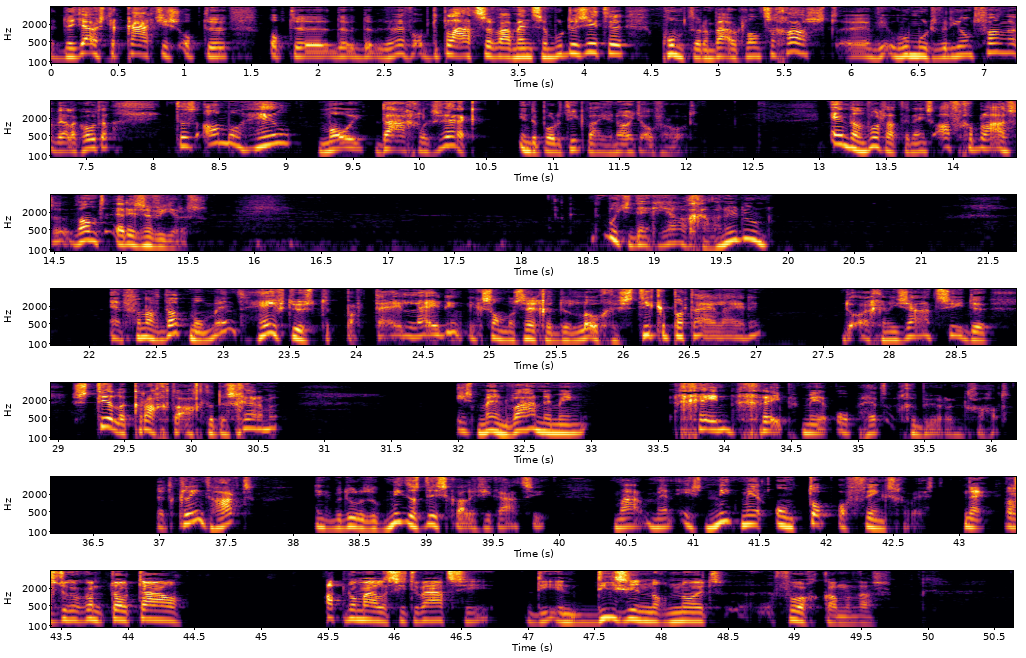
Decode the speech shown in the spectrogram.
de juiste kaartjes op de, op, de, de, op de plaatsen waar mensen moeten zitten. Komt er een buitenlandse gast? Eh, hoe moeten we die ontvangen? Welk hotel? Dat is allemaal heel mooi dagelijks werk in de politiek waar je nooit over hoort. En dan wordt dat ineens afgeblazen, want er is een virus. Dan moet je denken, ja, wat gaan we nu doen? En vanaf dat moment heeft dus de partijleiding, ik zal maar zeggen de logistieke partijleiding, de organisatie, de stille krachten achter de schermen, is mijn waarneming geen greep meer op het gebeuren gehad. Het klinkt hard, en ik bedoel het ook niet als disqualificatie, maar men is niet meer on top of things geweest. Nee, het was natuurlijk ook een totaal abnormale situatie die in die zin nog nooit voorgekomen was.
